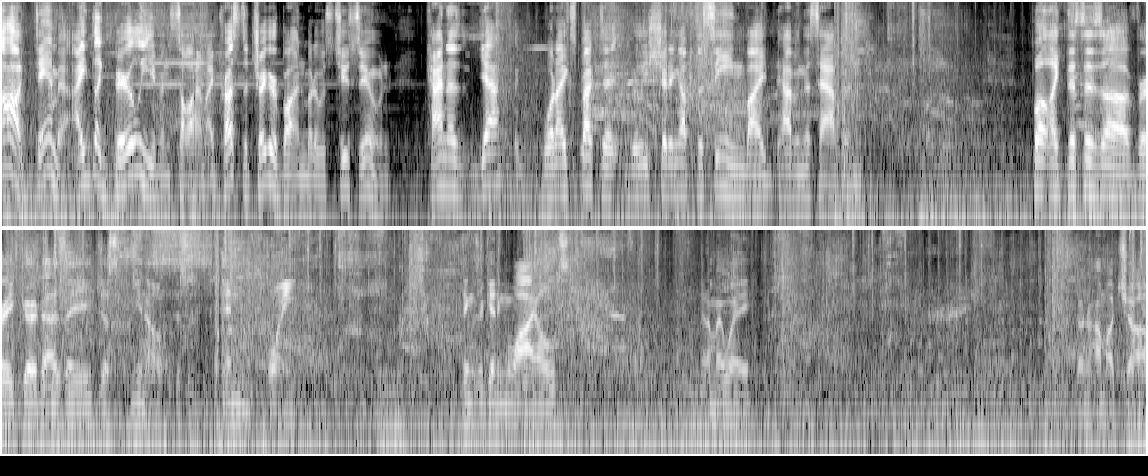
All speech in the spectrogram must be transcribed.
Ah, damn it. I, like, barely even saw him. I pressed the trigger button, but it was too soon. Kind of, yeah, what I expected. Really shitting up the scene by having this happen. But, like, this is uh, very good as a just, you know, this is end point. Things are getting wild. Get out of my way. Don't know how much, uh...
